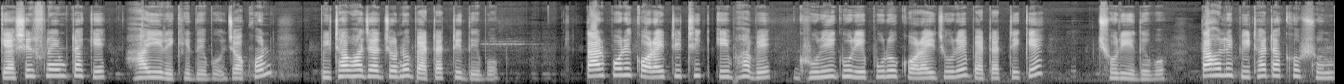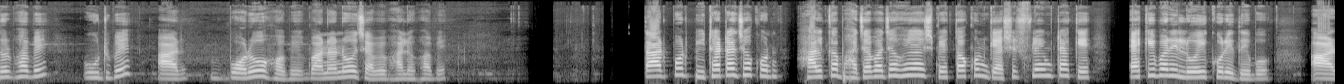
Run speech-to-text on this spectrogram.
গ্যাসের ফ্লেমটাকে হাইয়ে রেখে দেব যখন পিঠা ভাজার জন্য ব্যাটারটি দেব। তারপরে কড়াইটি ঠিক এইভাবে ঘুরে ঘুরে পুরো কড়াই জুড়ে ব্যাটারটিকে ছড়িয়ে দেব। তাহলে পিঠাটা খুব সুন্দরভাবে উঠবে আর বড়ও হবে, বানানোও যাবে ভালোভাবে। তারপর পিঠাটা যখন হালকা ভাজা ভাজা হয়ে আসবে, তখন গ্যাসের ফ্লেমটাকে একেবারে লোয়ে করে দেব আর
